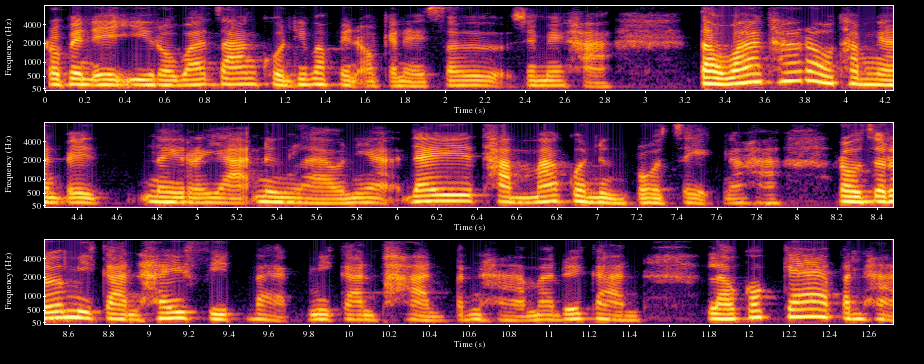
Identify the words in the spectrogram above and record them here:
เราเป็น AE เราว่าจ้างคนที่มาเป็น organizer ใช่ไหมคะ แต่ว่าถ้าเราทำงานไปในระยะหนึ่งแล้วเนี่ยได้ทำมากกว่า1 project นะคะ เราจะเริ่มมีการให้ feedback มีการผ่านปัญหามาด้วยกัน แล้วก็แก้ปัญหา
